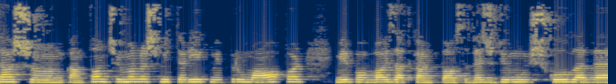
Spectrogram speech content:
tash më kanë thonë që më në shmiterik mi pru ma ofër, mirë po vajzat kanë pas veç dy muaj shkollë dhe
